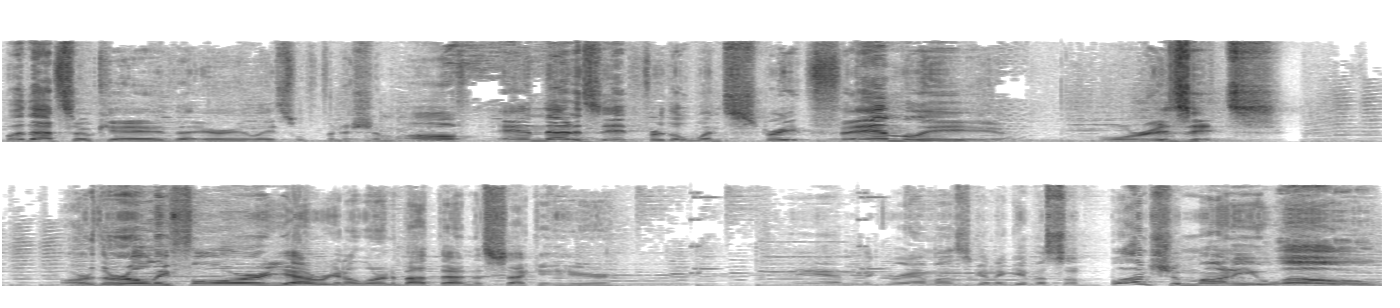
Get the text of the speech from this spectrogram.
But that's okay, the Aerial Ace will finish him off, and that is it for the Winstrate family! Or is it? Are there only four? Yeah, we're gonna learn about that in a second here. And the grandma's gonna give us a bunch of money. Whoa!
